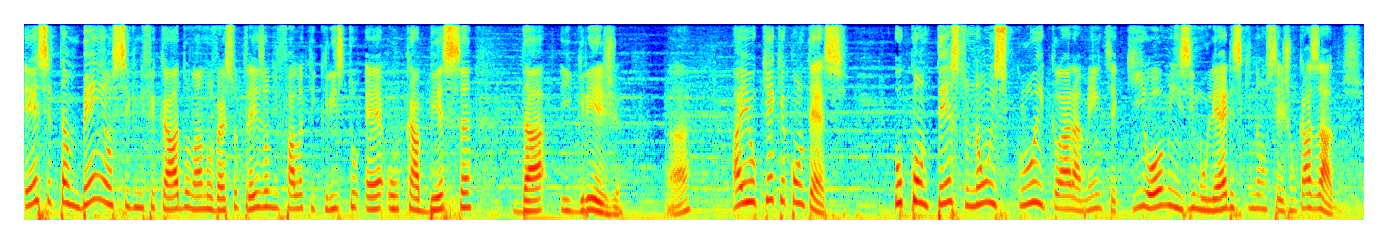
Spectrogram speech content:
esse também é o significado lá no verso 3, onde fala que Cristo é o cabeça da igreja. Tá? Aí o que, que acontece? O contexto não exclui claramente aqui homens e mulheres que não sejam casados.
